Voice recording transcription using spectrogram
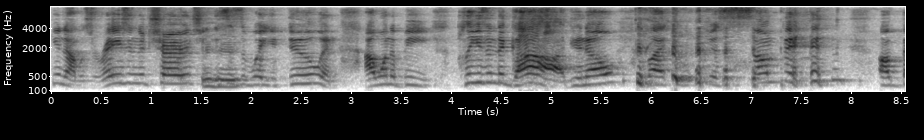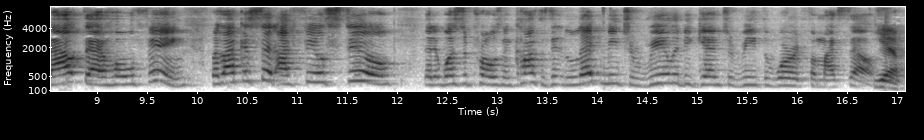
you know, I was raised in the church and mm-hmm. this is the way you do and I want to be pleasing to God, you know? But just something about that whole thing. But like I said, I feel still that it was the pros and cons it led me to really begin to read the word for myself. Yeah.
